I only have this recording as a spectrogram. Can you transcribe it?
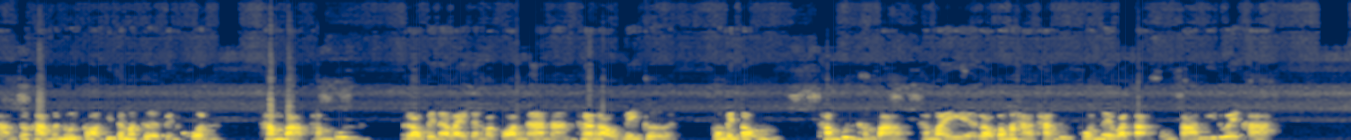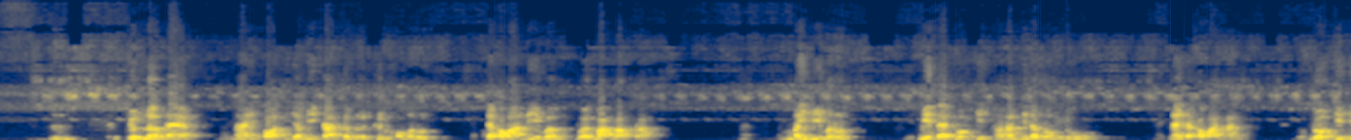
ถามเจ้าค่ะ มนุษย์ก่อนที่จะมาเกิดเป็นคนทำบาปทำบุญ เราเป็นอะไรกันมาก่อนหน้านั้น ถ้าเราไม่เกิดก็ไม่ต้องทำบุญทำบาปทำไมเราต้องมาหาทางหลุดพ้นในวัฏฏะสงสารนี้ด้วยคะจุดเริ่มแรกในก่อนที่จะมีการกำเนิดขึ้นของมนุษย์จักรวาลนี้เวิงเวิงบางว่างเปล่าไม่มีมนุษย์ มีแต่ดวงจิตเท่านั้นที่ดำรงอยู่ ในจักรวาลนั้น ดวงจิต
